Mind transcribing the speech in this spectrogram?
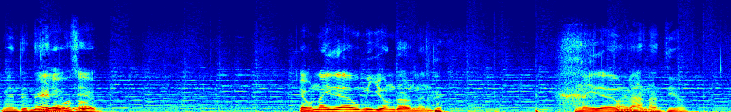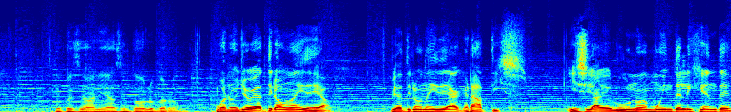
¿Me entendés Y cómo es- es- una idea de un millón realmente. una idea de un millón. Tío. Después se van y hacen todo lo perro. Bueno, yo voy a tirar una idea. Voy a tirar una idea gratis. Y si alguno es muy inteligente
